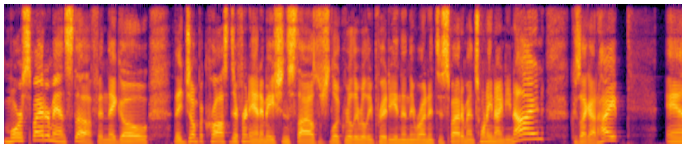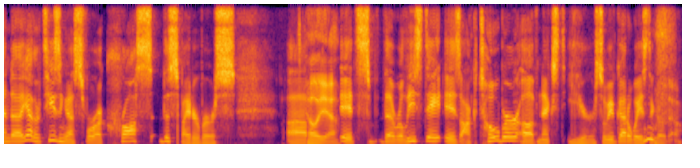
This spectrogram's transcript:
more spider-man stuff and they go they jump across different animation styles which look really really pretty and then they run into spider-man 2099 because i got hype and uh, yeah they're teasing us for across the spider-verse Hell yeah. it's the release date is october of next year so we've got a ways to go though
